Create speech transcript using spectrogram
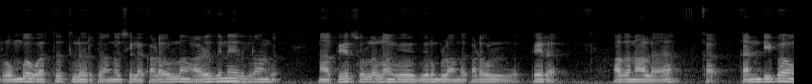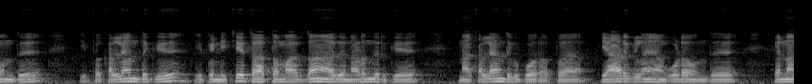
ரொம்ப வருத்தத்தில் இருக்காங்க. சில கடவுள்லாம் அழுதுனே இருக்கிறாங்க. நான் பேர் சொல்லலாம் வி- விரும்பலாம் அந்த கடவுள் பேரை. அதனால் க கண்டிப்பாக வந்து இப்போ கல்யாணத்துக்கு இப்போ நிச்சயதார்த்த மாதிரி தான் அது நடந்திருக்கு. நான் கல்யாணத்துக்கு போகிறப்ப யாருக்கெல்லாம் என் கூட வந்து ஏன்னா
